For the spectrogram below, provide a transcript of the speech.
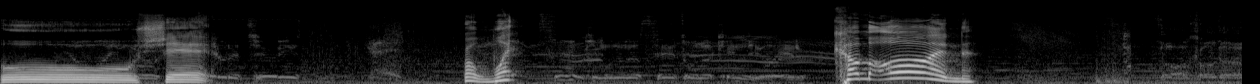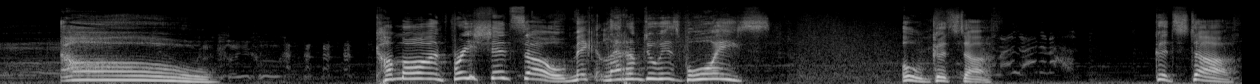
Oh, shit. Bro, what? Come on. Oh. Come on, free Shinso. Make let him do his voice. Oh, good stuff. Good stuff.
